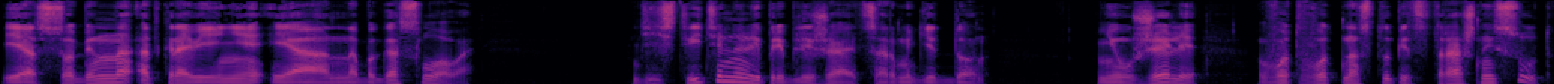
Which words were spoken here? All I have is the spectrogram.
и особенно Откровение Иоанна Богослова. Действительно ли приближается Армагеддон? Неужели вот-вот наступит страшный суд?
